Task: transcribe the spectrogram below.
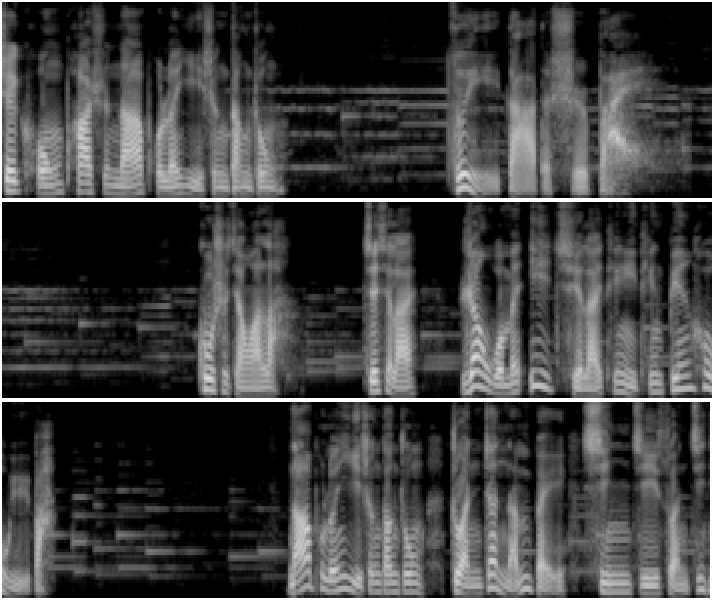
这恐怕是拿破仑一生当中最大的失败。故事讲完了，接下来让我们一起来听一听编后语吧。拿破仑一生当中转战南北，心机算尽。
